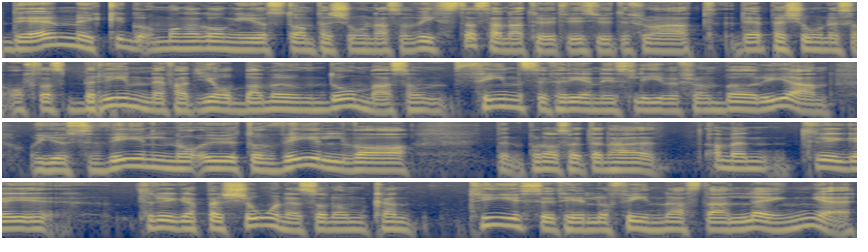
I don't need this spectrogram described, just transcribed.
det är mycket, många gånger just de personerna som vistas här naturligtvis utifrån att det är personer som oftast brinner för att jobba med ungdomar som finns i föreningslivet från början och just vill nå ut och vill vara den, på något sätt den här ja, men, trygga, trygga personen som de kan ty sig till och finnas där länge.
